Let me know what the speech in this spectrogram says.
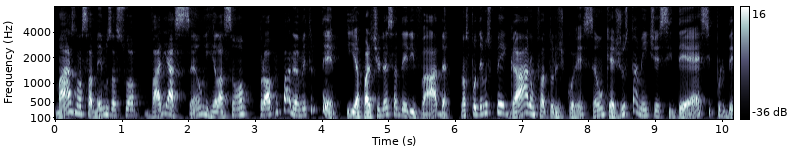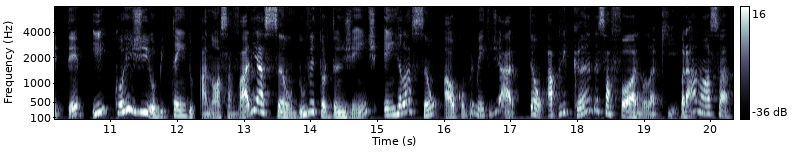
mas nós sabemos a sua variação em relação ao próprio parâmetro t. E a partir dessa derivada, nós podemos pegar um fator de correção, que é justamente esse ds por dt, e corrigir, obtendo a nossa variação do vetor tangente em relação ao comprimento de arco. Então, aplicando essa fórmula aqui para a nossa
